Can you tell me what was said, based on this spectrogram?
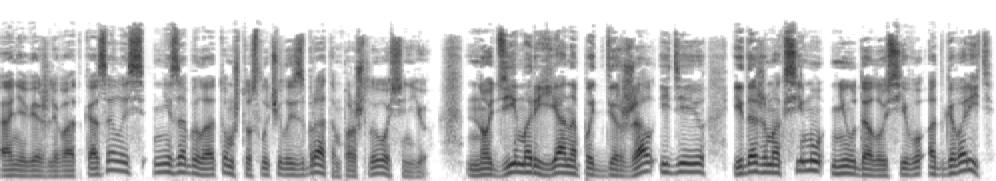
Аня вежливо отказалась, не забыла о том, что случилось с братом прошлой осенью. Но Дима рьяно поддержал идею, и даже Максиму не удалось его отговорить.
